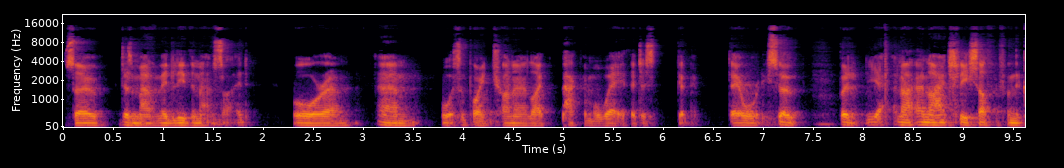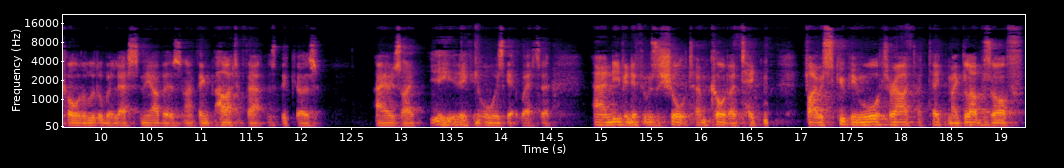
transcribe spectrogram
so it doesn't matter. They'd leave them outside, or um, um, what's the point trying to like pack them away? They're just they're already soaked. But yeah, and I, and I actually suffered from the cold a little bit less than the others, and I think part of that was because I was like, they can always get wetter. And even if it was a short term cold, I'd take, if I was scooping water out, I'd take my gloves off.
